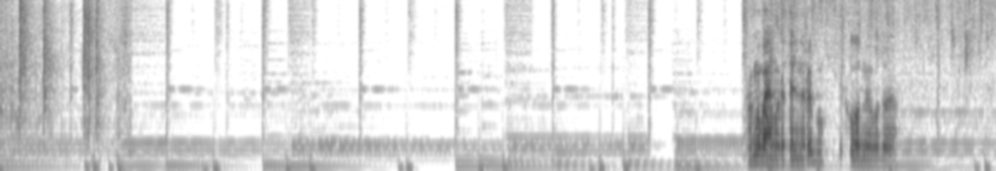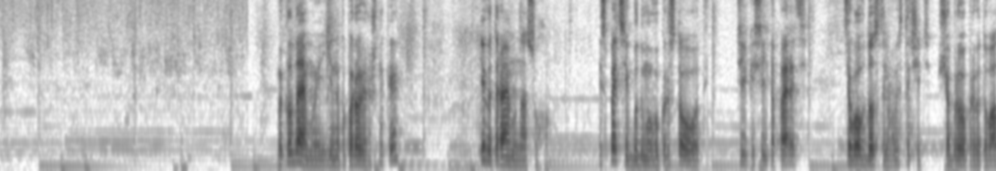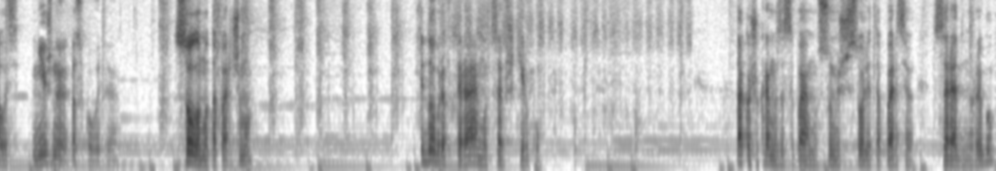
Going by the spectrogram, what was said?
Промиваємо ретельно рибу під холодною водою. Викладаємо її на паперові рушники і витираємо насухо. І спеції будемо використовувати тільки сіль та перець. Цього вдосталь вистачить, щоб риба приготувалась ніжною та соковитою. Солимо та перчимо. І добре втираємо це в шкірку. Також окремо засипаємо суміш солі та перця всередину рибу.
